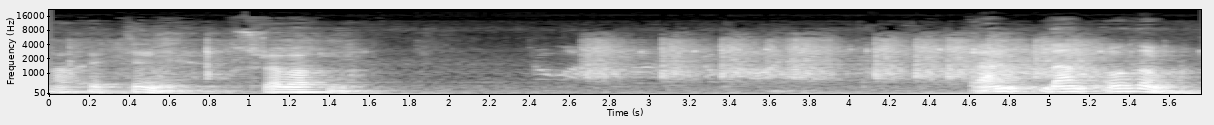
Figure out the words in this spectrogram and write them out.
Hak ettin ya. Kusura bakma. Lan lan oğlum.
